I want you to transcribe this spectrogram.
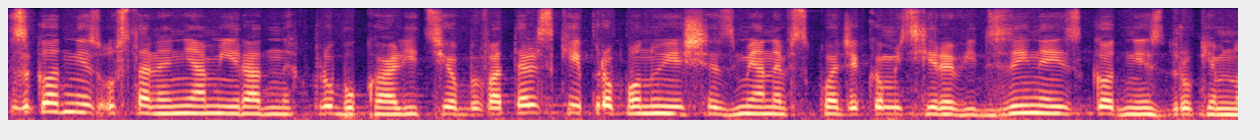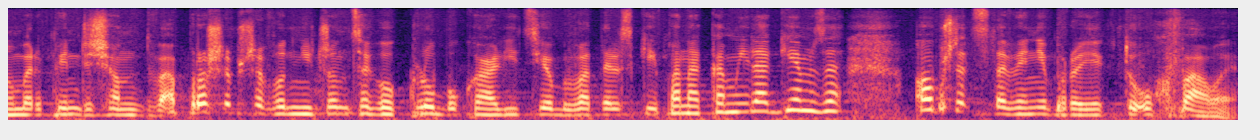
Zgodnie z ustaleniami radnych Klubu Koalicji Obywatelskiej proponuje się zmianę w składzie Komisji Rewizyjnej zgodnie z drukiem nr 52. Proszę przewodniczącego Klubu Koalicji Obywatelskiej pana Kamila Giemzę o przedstawienie projektu uchwały.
